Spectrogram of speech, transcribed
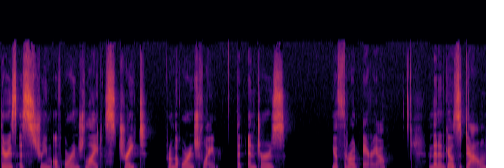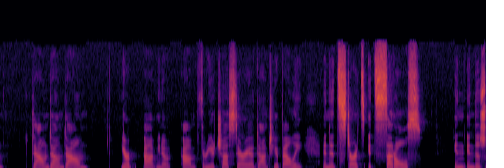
there is a stream of orange light straight from the orange flame that enters your throat area and then it goes down, down, down, down, your, um, you know, um, through your chest area down to your belly, and it starts, it settles in in this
